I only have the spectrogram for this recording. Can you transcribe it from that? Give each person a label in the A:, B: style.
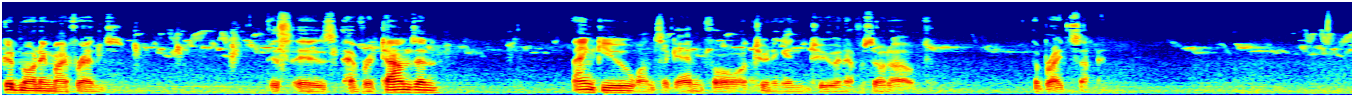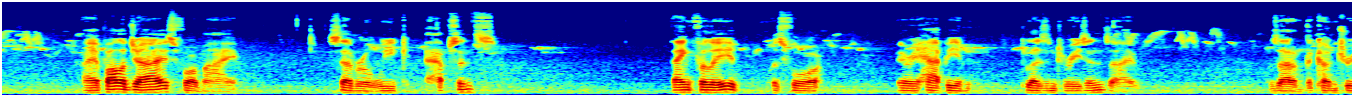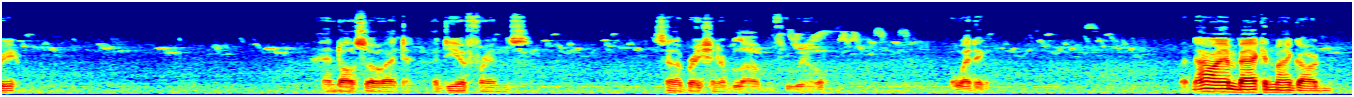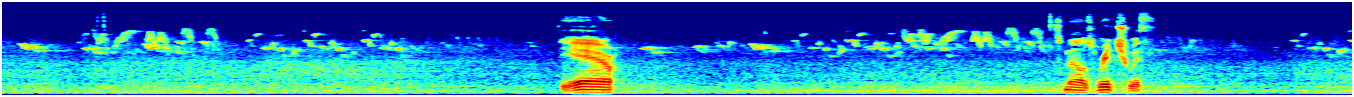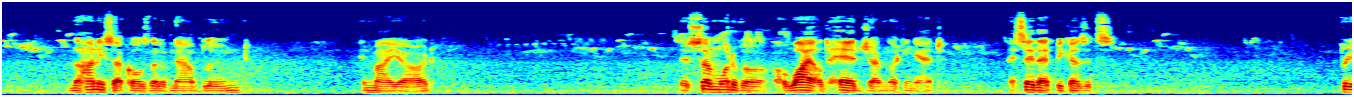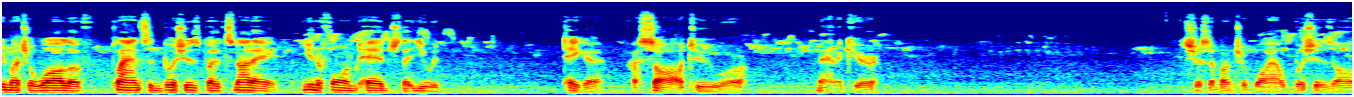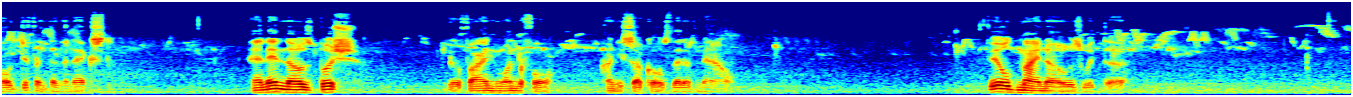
A: Good morning, my friends. This is Everett Townsend. Thank you once again for tuning in to an episode of The Bright Side. I apologize for my several week absence. Thankfully, it was for very happy and pleasant reasons. I was out of the country and also at a dear friend's celebration of love, if you will, a wedding. But now I am back in my garden. The air smells rich with the honeysuckles that have now bloomed in my yard. There's somewhat of a, a wild hedge I'm looking at. I say that because it's pretty much a wall of plants and bushes, but it's not a uniformed hedge that you would take a, a saw to or manicure. It's just a bunch of wild bushes, all different than the next. And in those bush, you'll find wonderful honeysuckles that have now filled my nose with the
